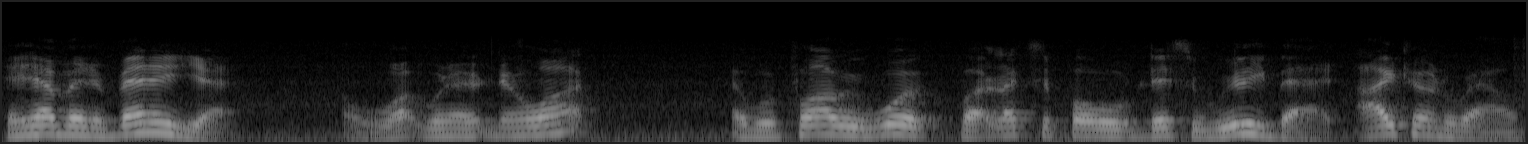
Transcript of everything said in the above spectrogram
They haven't invented yet. What would I, you know what? It would probably work, but let's suppose this is really bad. I turned around.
